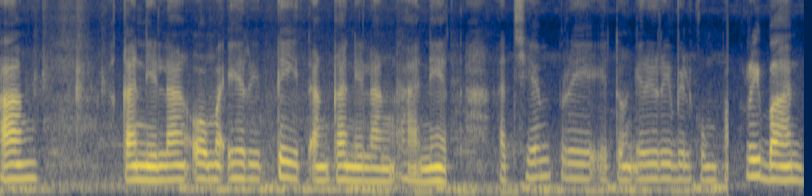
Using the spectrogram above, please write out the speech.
ang kanilang o ma-irritate ang kanilang anit. At syempre, itong i-reveal kong reband,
